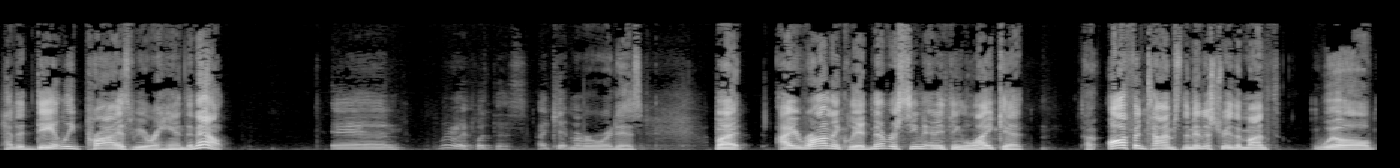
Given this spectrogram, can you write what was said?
had a daily prize we were handing out. And where did I put this? I can't remember where it is. But ironically, I'd never seen anything like it. Uh, oftentimes, the Ministry of the Month will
